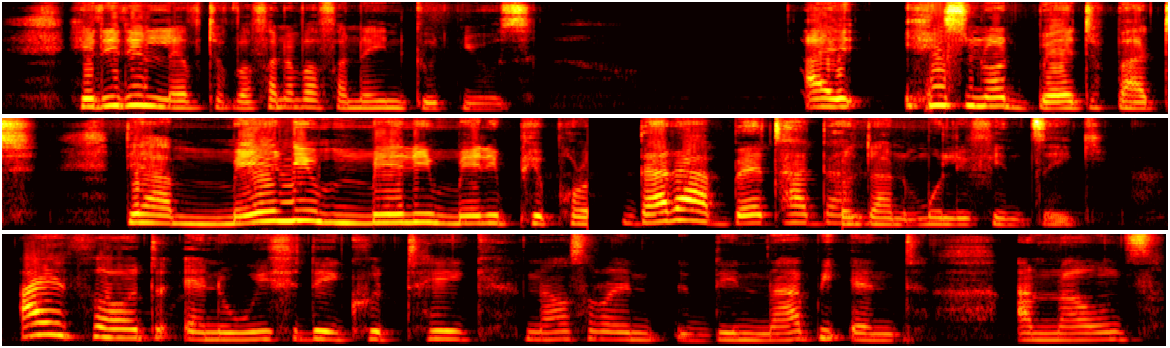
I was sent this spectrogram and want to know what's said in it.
He didn't left bafana bafana in good news. I he's not bad but there are many many many people that are better than, than molefi ntseki I thought and wish they could take Nasreddine Nabi and announce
